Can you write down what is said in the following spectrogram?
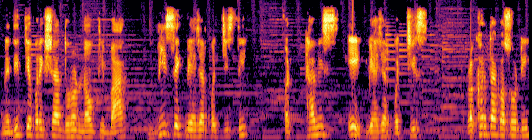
અને દ્વિતીય પરીક્ષા ધોરણ નવથી બાર વીસ એક બે હજાર પચીસથી અઠ્ઠાવીસ એક બે હજાર પચીસ પ્રખરતા કસોટી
